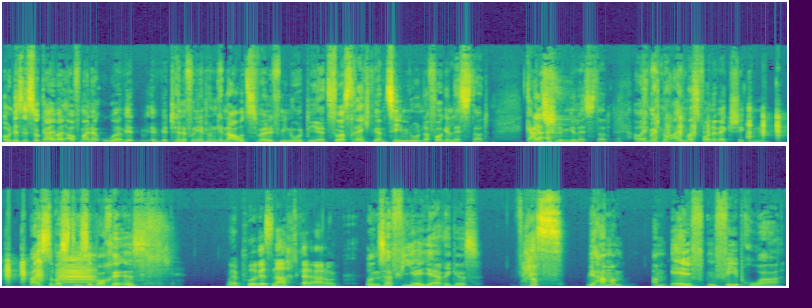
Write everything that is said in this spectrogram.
Und es ist so geil, weil auf meiner Uhr, wir, wir telefonieren schon genau zwölf Minuten jetzt. Du hast recht, wir haben zehn Minuten davor gelästert. Ganz Ja. schlimm gelästert. Aber ich möchte noch ein was vorneweg schicken. Weißt du, was diese Woche ist? Weil Purgesnacht, keine Ahnung. Unser Vierjähriges. Was? Wir haben am, am 11. Februar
